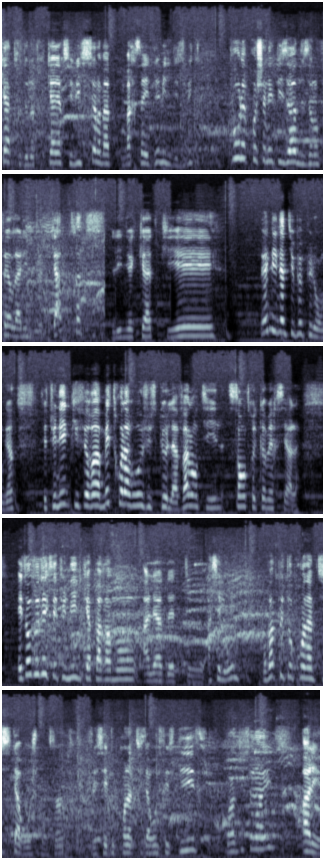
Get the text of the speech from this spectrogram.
4 de notre carrière suivie sur la map Marseille 2018. Pour le prochain épisode, nous allons faire la ligne 4. Ligne 4 qui est... Une ligne un petit peu plus longue. Hein. C'est une ligne qui fera métro Laro jusque la Valentine, centre commercial. Étant donné que c'est une ligne qui apparemment a l'air d'être euh, assez longue, on va plutôt prendre un petit Citaro, je pense. Hein. Je vais essayer de prendre un petit Citaro festif. Un petit Solaris Allez,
